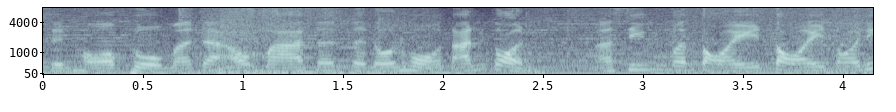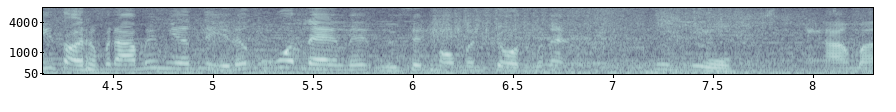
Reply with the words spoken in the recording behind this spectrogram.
เซนทอร์โผล่มาจะเอามาแต่โดนหอกตันก่อนมาซี่มาต่อยต่อยต่อยนี่ต่อยธรรมดาไม่มีอันตีนะโคตรแรงเลยหรือเซนทอร์มันจนวะเนี่ยโอ้โห ทางมา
